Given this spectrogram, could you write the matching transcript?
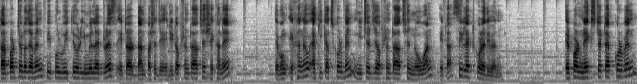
তারপর চলে যাবেন people with your email address এটার ডান পাশে যে এডিট অপশনটা আছে সেখানে। এবং এখানেও একই কাজ করবেন, নিচের যে অপশনটা আছে নো ওয়ান এটা সিলেক্ট করে দিবেন। এরপর নেক্সটে ট্যাপ করবেন।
